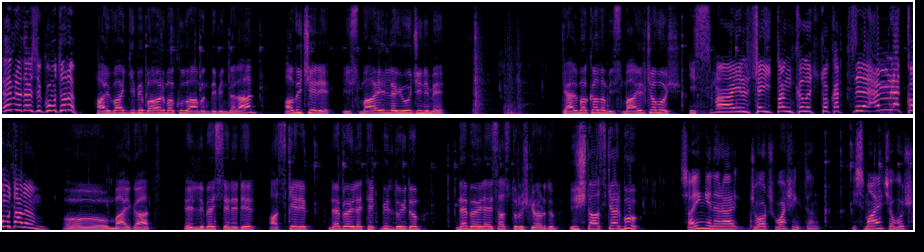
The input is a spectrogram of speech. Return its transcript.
Emredersin komutanım. Hayvan gibi bağırma kulağımın dibinde lan. Al içeri İsmail'le Eugene'imi. Gel bakalım İsmail Çavuş. İsmail şeytan kılıç tokat zile emret komutanım. Oh my god. 55 senedir askerim. Ne böyle tekbil duydum ne böyle esas duruş gördüm. İşte asker bu. Sayın General George Washington, İsmail Çavuş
